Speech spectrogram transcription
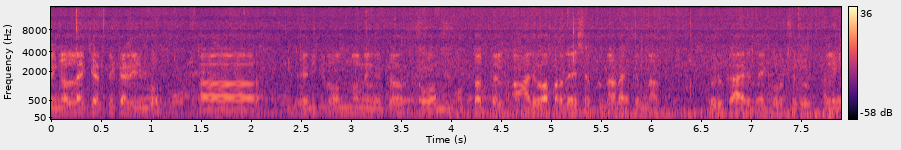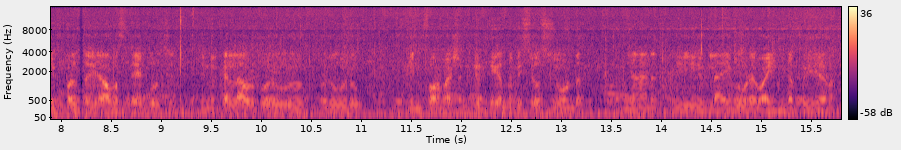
നിങ്ങളിലേക്ക് എത്തിക്കഴിയുമ്പോൾ എനിക്ക് തോന്നുന്നു നിങ്ങൾക്ക് മൊത്തത്തിൽ ആലുവ പ്രദേശത്ത് നടക്കുന്ന ഒരു കാര്യത്തെക്കുറിച്ചൊരു അല്ലെങ്കിൽ ഇപ്പോഴത്തെ ഈ അവസ്ഥയെക്കുറിച്ച് നിങ്ങൾക്ക് എല്ലാവർക്കും ഒരു ഒരു ഒരു ഇൻഫോർമേഷൻ കിട്ടിയെന്ന് വിശ്വസിച്ചുകൊണ്ട് ഞാൻ ഈ ലൈവ് ഇവിടെ വൈൻഡപ്പ് ചെയ്യണം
